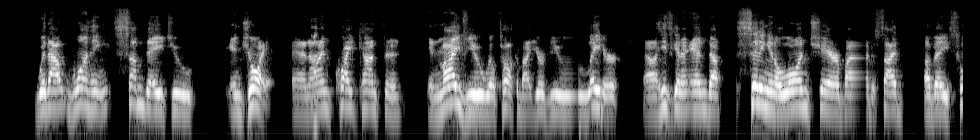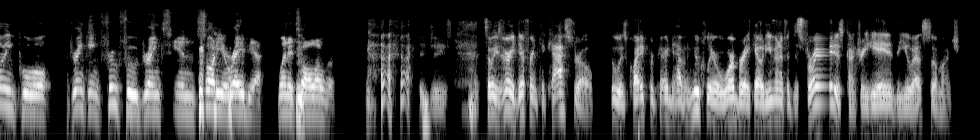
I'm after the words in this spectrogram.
without wanting someday to enjoy it. And I'm quite confident, in my view, we'll talk about your view later. Uh, he's going to end up sitting in a lawn chair by the side of a swimming pool drinking fruit food drinks in Saudi Arabia when it's hmm. all over. Jeez. So he's very different to Castro, who was quite prepared to have a nuclear war break out, even if it destroyed his country. He hated the U.S. so much.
